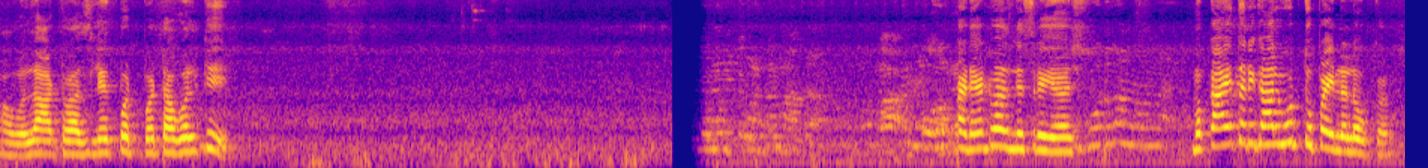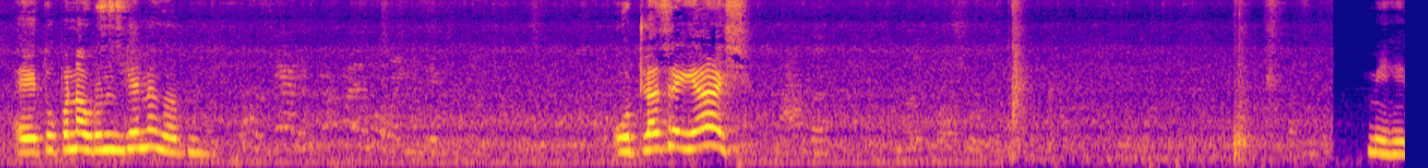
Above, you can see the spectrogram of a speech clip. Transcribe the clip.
अवल आठ वाजले पटपट आवल की. साडेआठ वाजले श्रेयश. मग काय तरी घाल उठ तू पहिलं लवकर. ए तू पण आवडून घे ना ग. उठला श्रेयश. मी ही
